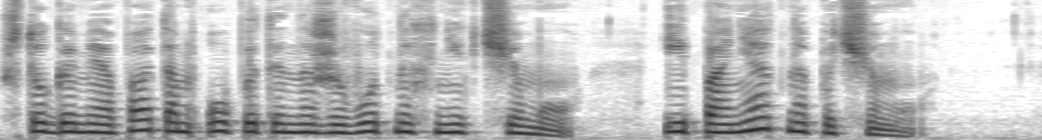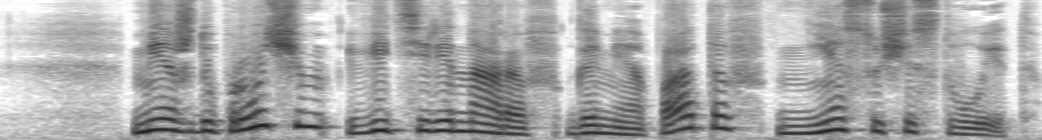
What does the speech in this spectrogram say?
что гомеопатам опыты на животных ни к чему, и понятно почему. Между прочим, ветеринаров-гомеопатов не существует.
